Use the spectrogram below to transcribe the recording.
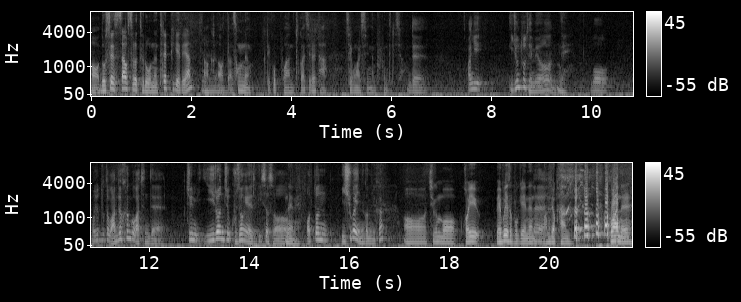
어, 노스에서 사우스로 들어오는 트래픽에 대한 어, 그 음. 어떤 성능 그리고 보안 두 가지를 다 제공할 수 있는 부분들이죠. 네. 아니 이 정도 되면 네. 뭐 어느 정도 다 완벽한 것 같은데 지금 이런 구성에 있어서 네네. 어떤 이슈가 있는 겁니까? 어, 지금 뭐 거의 외부에서 보기에는 네. 완벽한 보안을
